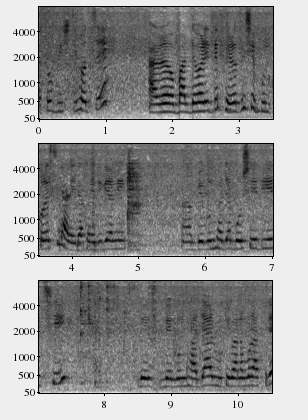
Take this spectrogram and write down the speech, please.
এত বৃষ্টি হচ্ছে, আর বার্থডে বাড়িতে ফেরত এসে ভুল করেছি। আর এই দেখো, এদিকে আমি বেগুন ভাজা বসিয়ে দিয়েছি। বেগুন ভাজা আর রুটি বানাবো রাত্রে।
